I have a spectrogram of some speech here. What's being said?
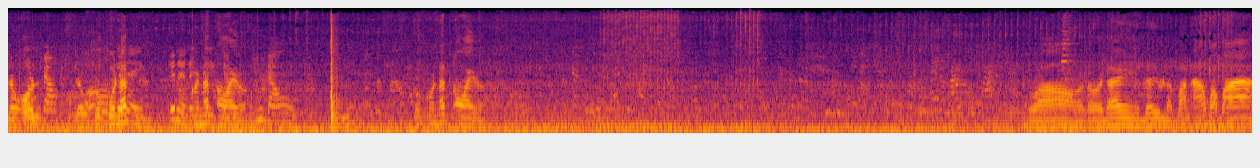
dầu đâu? dầu Ồ, coconut, cái này, cái này coconut oil, coconut oil. Wow, rồi đây, đây là bán áo bà ba.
